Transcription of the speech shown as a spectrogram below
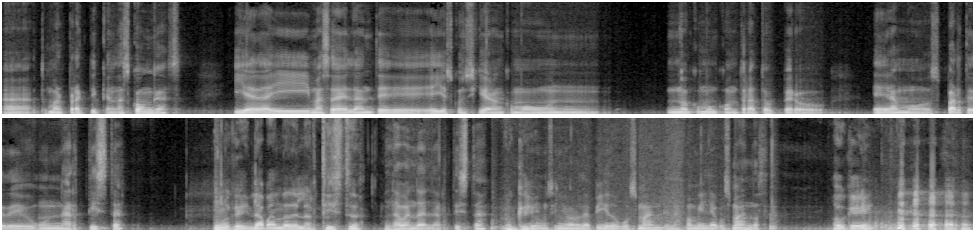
a tomar práctica en las congas. Y de ahí más adelante ellos consiguieron como un, no como un contrato, pero éramos parte de un artista Ok, la banda del artista. La banda del artista. Ok. un señor de apellido Guzmán, de la familia Guzmán, no sé. Ok.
